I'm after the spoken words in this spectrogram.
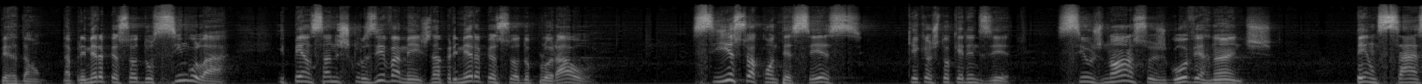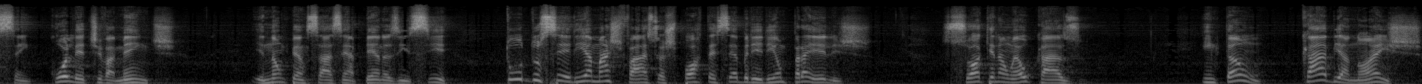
perdão, na primeira pessoa do singular e pensando exclusivamente na primeira pessoa do plural, se isso acontecesse, o que, que eu estou querendo dizer? Se os nossos governantes pensassem coletivamente e não pensassem apenas em si, tudo seria mais fácil, as portas se abririam para eles. Só que não é o caso. Então, cabe a nós,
